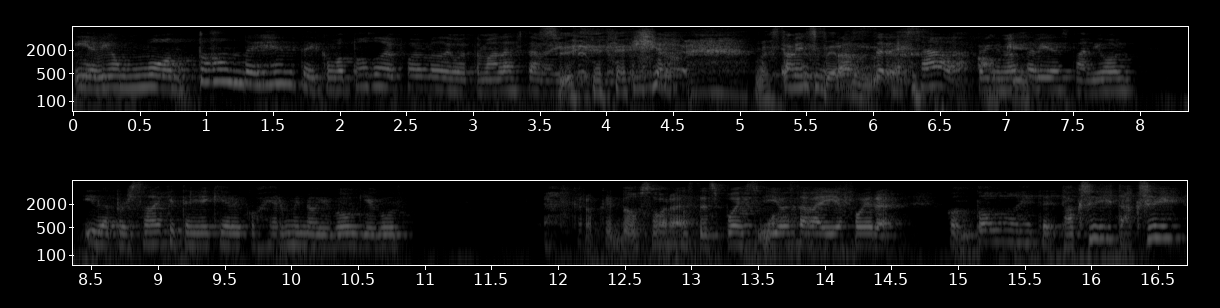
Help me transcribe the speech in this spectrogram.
y había un montón de gente, como todo el pueblo de Guatemala estaba ahí. Sí. Y yo Me sentí esperando. estresada porque Ok. no sabía español y la persona que tenía que recogerme no llegó, llegó creo que dos horas después y yo estaba ahí afuera con toda la gente, taxi, taxi.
